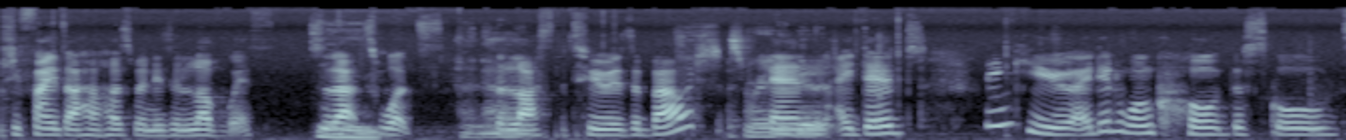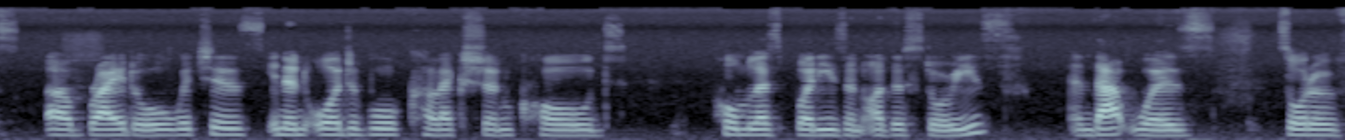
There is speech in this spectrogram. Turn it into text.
She finds out her husband is in love with. So that's what the last two is about. Really then good. I did, thank you. I did one called The Scold's uh, Bridle, which is in an Audible collection called Homeless Bodies and Other Stories, and that was sort of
